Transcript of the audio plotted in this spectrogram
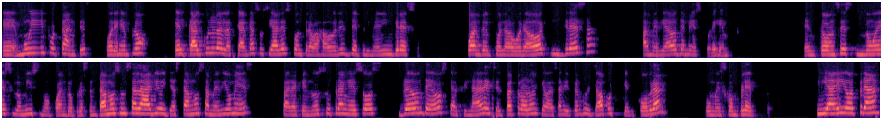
eh, muy importantes, por ejemplo, el cálculo de las cargas sociales con trabajadores de primer ingreso, cuando el colaborador ingresa a mediados de mes, por ejemplo. Entonces, no es lo mismo cuando presentamos un salario y ya estamos a medio mes para que no sufran esos redondeos que al final es el patrono el que va a salir perjudicado porque le cobran un mes completo. Y hay otra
